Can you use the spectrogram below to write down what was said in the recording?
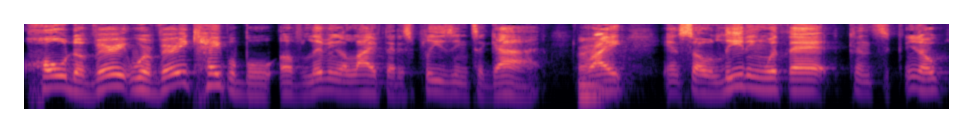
hold a very we're very capable of living a life that is pleasing to god right, Right. and so leading with that you know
